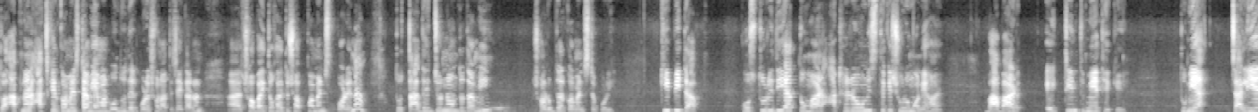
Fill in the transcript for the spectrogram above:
তো আপনার আজকের কমেন্টসটা আমি আমার বন্ধুদের পড়ে শোনাতে চাই, কারণ সবাই তো হয়তো সব কমেন্টস পড়ে না। তো তাদের জন্য অন্তত আমি স্বরূপদার কমেন্টসটা পড়ি। কিপ ইট আপ কস্তুরি দি আর তোমার আঠেরো উনিশ থেকে শুরু মনে হয়। বাবার এইটিনথ মে থেকে। তুমি চালিয়ে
